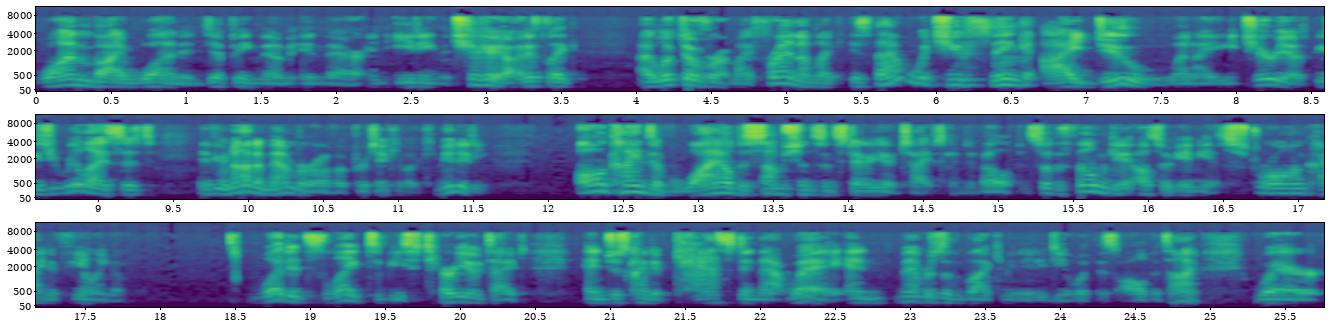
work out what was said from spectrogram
one by one and dipping them in there and eating the Cheerio. And it's like, I looked over at my friend. I'm like, is that what you think I do when I eat Cheerios? Because you realize that if you're not a member of a particular community, all kinds of wild assumptions and stereotypes can develop. And so the film also gave me a strong kind of feeling of what it's like to be stereotyped and just kind of cast in that way. And members of the black community deal with this all the time, where,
